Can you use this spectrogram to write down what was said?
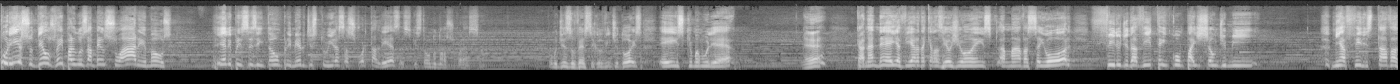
Por isso Deus vem para nos abençoar, irmãos. E Ele precisa então primeiro destruir essas fortalezas que estão no nosso coração como diz o versículo 22, eis que uma mulher, é, cananeia, viera daquelas regiões, clamava: Senhor, filho de Davi, tem compaixão de mim. Minha filha estava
